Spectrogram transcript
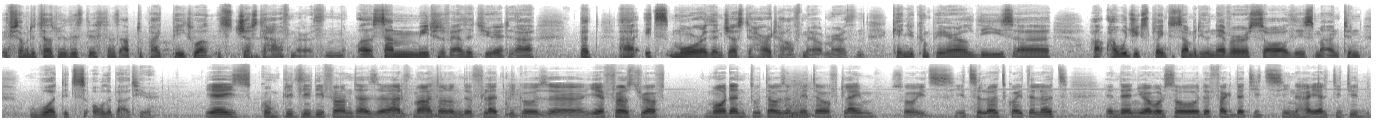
If somebody tells me this distance up to Pike Peaks, well, it's just a half marathon. Well, some meters of altitude, Yeah. uh, but uh, it's more than just a hard half marathon. Can you compare these? Uh, how, how would you explain to somebody who never saw this mountain what it's all about here? Yeah, it's completely different as a half marathon on the flat because uh, yeah, first you have more than 2,000 meter of climb, so it's it's a lot, quite a lot, and then you have also the fact that it's in high altitude.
